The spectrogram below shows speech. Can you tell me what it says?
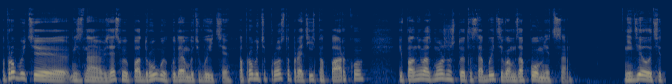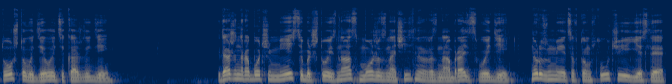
Попробуйте, не знаю, взять свою подругу и куда-нибудь выйти. Попробуйте просто пройтись по парку, и вполне возможно, что это событие вам запомнится. Не делайте то, что вы делаете каждый день. Даже на рабочем месте большинство из нас может значительно разнообразить свой день. Но, ну, разумеется, в том случае, если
